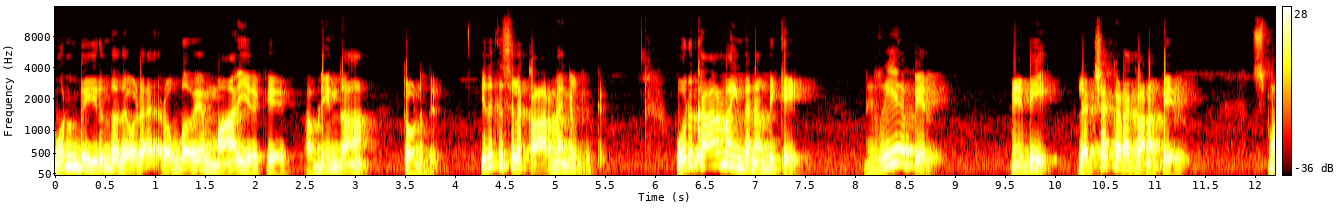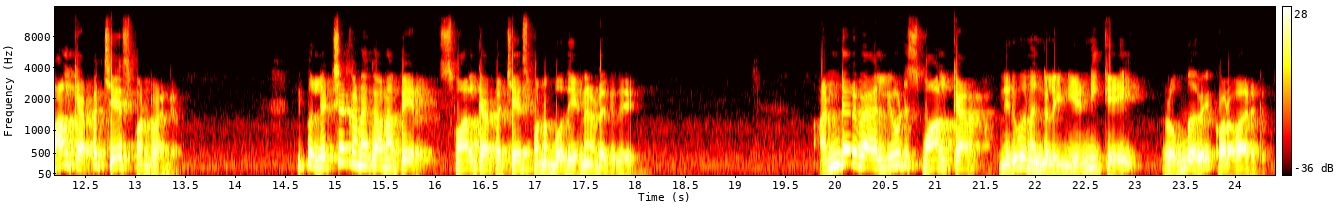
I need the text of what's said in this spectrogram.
முன்பு இருந்ததை விட ரொம்பவே மாறி இருக்கு அப்படின்னு தான் தோணுது. இதுக்கு சில காரணங்கள் இருக்குது ஒரு காரணம் இந்த நம்பிக்கை. நிறைய பேர் மேபி லட்சக்கணக்கான பேர் ஸ்மால் கேப்பை சேஸ் பண்ணுறாங்க இப்போ லட்சக்கணக்கான பேர் ஸ்மால் கேப்பை சேஸ் பண்ணும்போது என்ன நடக்குது? அண்டர் வேல்யூடு ஸ்மால் கேப் நிறுவனங்களின் எண்ணிக்கை ரொம்பவே குறைவாக இருக்குது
